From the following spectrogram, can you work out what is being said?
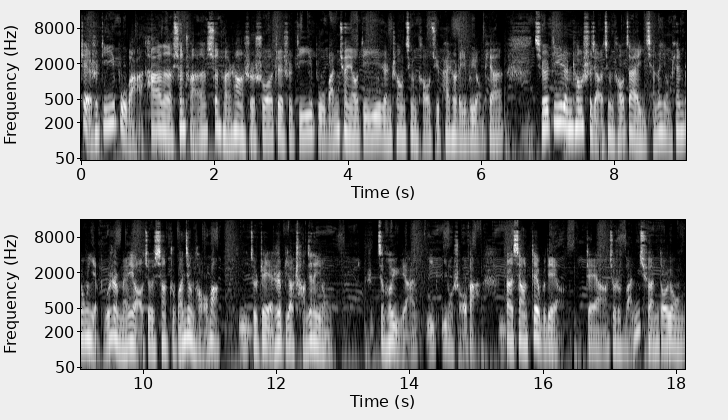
这也是第一部吧。他的宣传宣传上是说这是第一部完全由第一人称镜头去拍摄的一部影片。其实第一人称视角的镜头在以前的影片中也不是没有，就像主观镜头嘛，就这也是比较常见的一种。镜头语言一一种手法，但是像这部电影这样，就是完全都用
